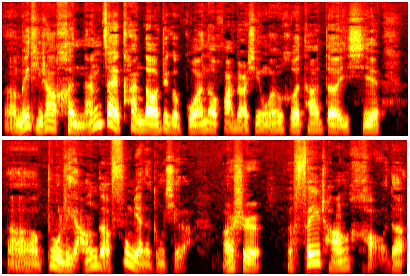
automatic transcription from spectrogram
呃，媒体上很难再看到这个国王的花边新闻和他的一些呃不良的负面的东西了，而是非常好的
